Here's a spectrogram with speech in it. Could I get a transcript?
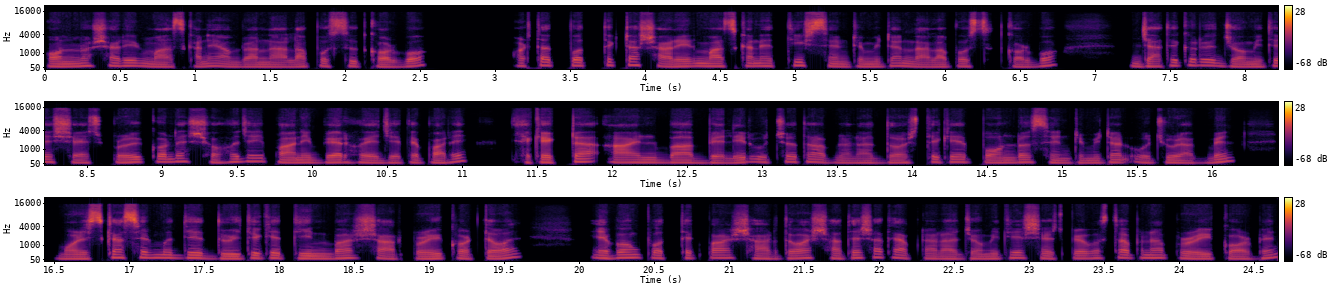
অন্য সারির মাঝখানে আমরা নালা প্রস্তুত করব। অর্থাৎ প্রত্যেকটা সারির মাঝখানে ত্রিশ সেন্টিমিটার নালা প্রস্তুত করব, যাতে করে জমিতে সেচ প্রয়োগ করলে সহজেই পানি বের হয়ে যেতে পারে। এক একটা আইল বা বেলির উচ্চতা আপনারা দশ থেকে পনেরো সেন্টিমিটার উঁচু রাখবেন। মরিচ গাছের মধ্যে দুই থেকে তিনবার সার প্রয়োগ করতে হয়। এবং প্রত্যেকবার সার দেওয়ার সাথে সাথে আপনারা জমিতে সেচ ব্যবস্থাপনা প্রয়োগ করবেন।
